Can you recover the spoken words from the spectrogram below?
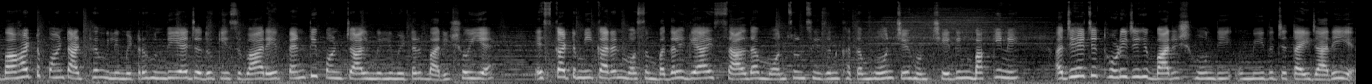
62.8 ਮਿਲੀਮੀਟਰ ਹੁੰਦੀ ਹੈ, ਜਦੋਂ ਕਿ ਇਸ ਵਾਰ ਇਹ 35.4 ਮਿਲੀਮੀਟਰ ਬਾਰਿਸ਼ ਹੋਈ ਹੈ। ਇਸ ਘੱਟ ਮੀਂਹ ਕਾਰਨ ਮੌਸਮ ਬਦਲ ਗਿਆ। ਇਸ ਸਾਲ ਦਾ ਮੌਨਸੂਨ ਸੀਜ਼ਨ ਖਤਮ ਹੋਣ 'ਚ ਹੁਣ 6 ਦਿਨ ਬਾਕੀ ਨੇ। ਅਜਿਹੇ 'ਚ ਥੋੜੀ ਜਿਹੀ ਬਾਰਿਸ਼ ਹੋਣ ਦੀ ਉਮੀਦ ਜਤਾਈ ਜਾ ਰਹੀ ਹੈ।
